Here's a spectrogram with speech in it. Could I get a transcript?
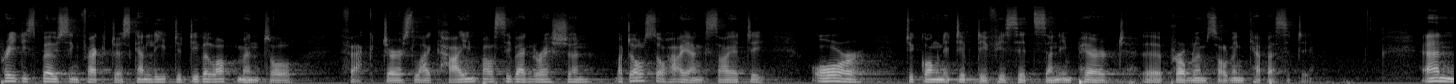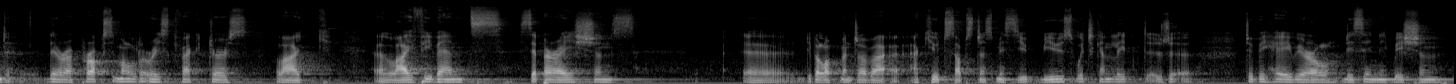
predisposing factors can lead to developmental factors like high impulsive aggression, but also high anxiety, or to cognitive deficits and impaired uh, problem-solving capacity. And there are proximal risk factors like uh, life events, separations, uh, development of uh, acute substance misuse, which can lead to, to behavioral disinhibition,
